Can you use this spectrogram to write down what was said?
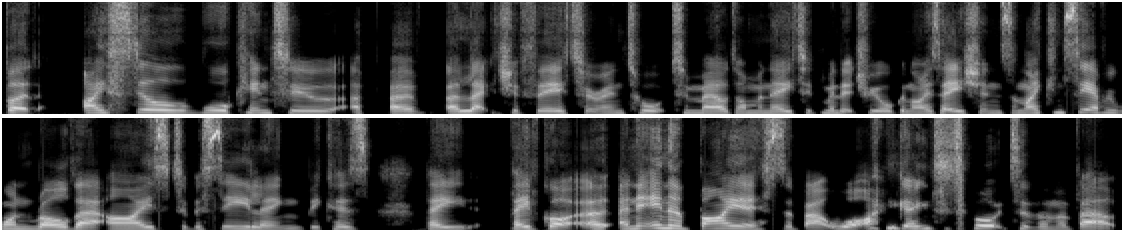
But I still walk into a, a, a lecture theatre and talk to male dominated military organisations, and I can see everyone roll their eyes to the ceiling because they they've got a, an inner bias about what I'm going to talk to them about.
